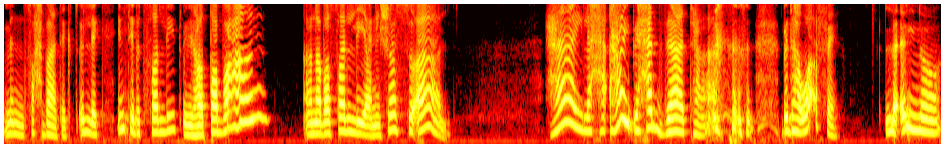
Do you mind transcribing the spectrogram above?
من صحباتك تقول لك أنت بتصلي؟ تقولي طبعا أنا بصلي يعني شو السؤال؟ هاي لح... هاي بحد ذاتها بدها وقفة لأنه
